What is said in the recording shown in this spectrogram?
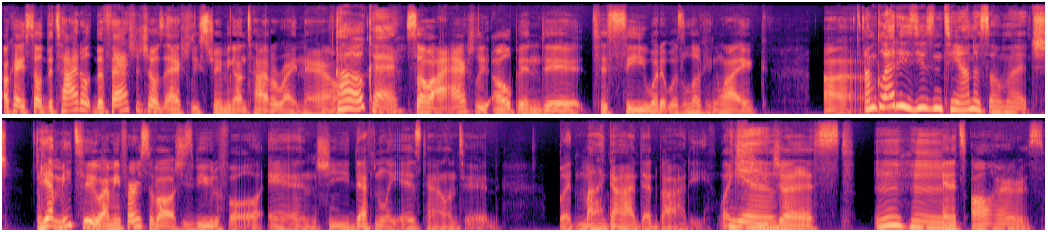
Okay, so the title, the fashion show is actually streaming on Tidal right now. Oh, okay. So I actually opened it to see what it was looking like. I'm glad he's using Tiana so much. Yeah, me too. I mean, first of all, she's beautiful and she definitely is talented. But my God, that body. Like Yeah. she just Mm-hmm. and it's all hers.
